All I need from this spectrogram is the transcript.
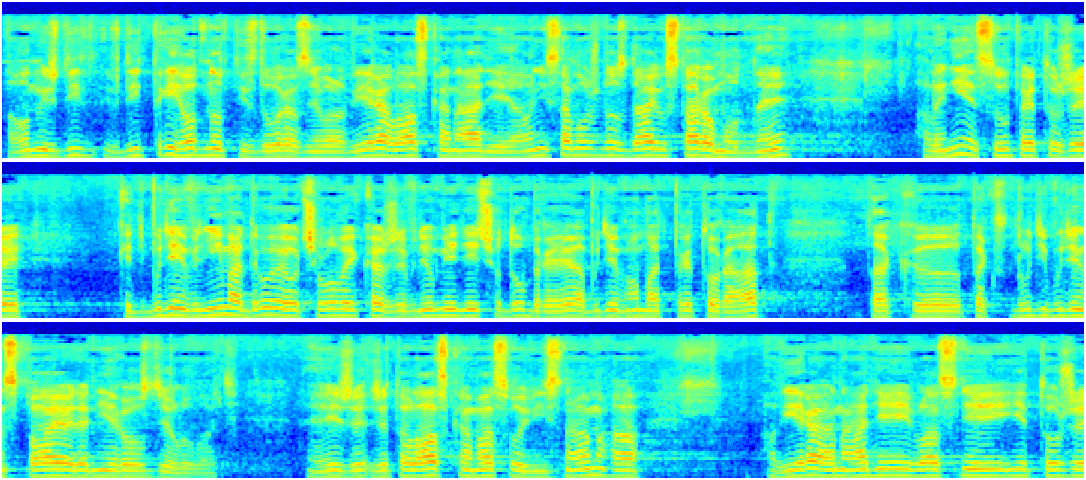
a on mi vždy, vždy tri hodnoty zdôrazňoval. Viera, láska, nádej. A oni sa možno zdajú staromodné, ale nie sú, pretože keď budem vnímať druhého človeka, že v ňom je niečo dobré a budem ho mať preto rád, tak, e, tak ľudí budem spájať a nie rozdeľovať. Hej, že, že tá láska má svoj význam a, a viera a nádej vlastne je to, že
